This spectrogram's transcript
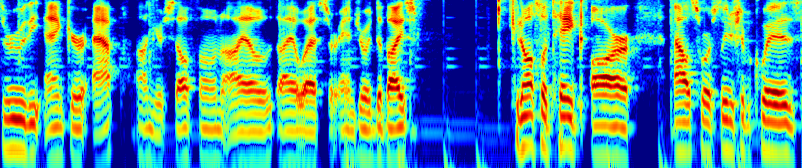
through the Anchor app on your cell phone, iOS, or Android device. You can also take our outsourced leadership quiz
